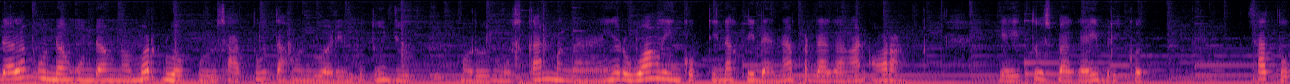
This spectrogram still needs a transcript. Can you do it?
dalam Undang-Undang Nomor 21 Tahun 2007 merumuskan mengenai ruang lingkup tindak pidana perdagangan orang, yaitu sebagai berikut. 1.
